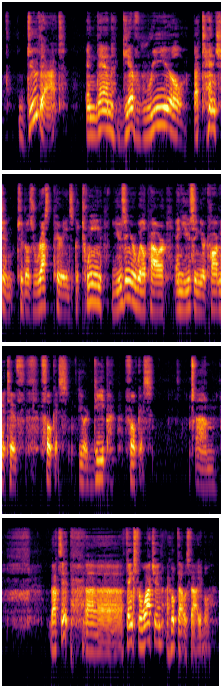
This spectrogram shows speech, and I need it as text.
do that and then give real attention to those rest periods between using your willpower and using your cognitive focus, your deep focus. Um, that's it. Uh, thanks for watching. I hope that was valuable.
